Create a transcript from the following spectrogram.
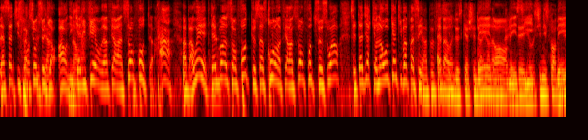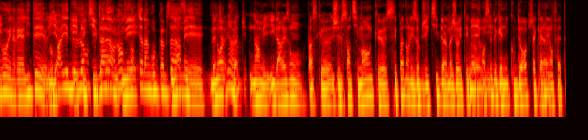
la satisfaction de se dire un- ah on est qualifié, on va faire un sans faute. Ah ah bah oui, tellement un sans faute que ça se trouve on va faire un sans faute ce soir. C'est-à-dire qu'il y en a aucun qui va passer. C'est un peu Eh facile bah ouais. de se cacher Mais derrière la mentalité. mais y a si. aussi une histoire de Mais- niveau et une réalité. Vous Il y a- parliez de Lens tout à l'heure. Lens sortir d'un groupe comme ça, Non, mais c'est Benoît, déjà bien. tu as- hein. tu- non, mais il a raison parce que j'ai le sentiment que c'est pas dans les objectifs de la majorité des français oui. de gagner une Coupe d'Europe chaque année oui. en fait.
